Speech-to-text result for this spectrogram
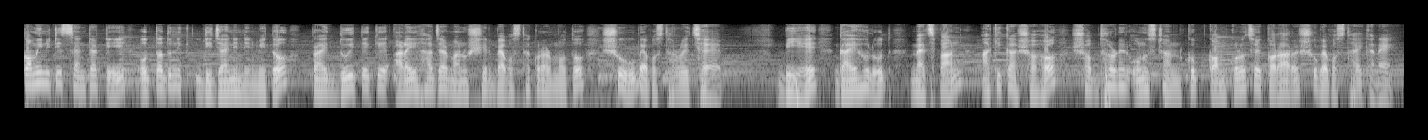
কমিউনিটি সেন্টারটি অত্যাধুনিক ডিজাইনে নির্মিত প্রায় দুই থেকে আড়াই হাজার মানুষের ব্যবস্থা করার মতো সুব্যবস্থা রয়েছে। বিয়ে, গায়ে হলুদ ম্যাচপান আকিকা সহ সব ধরনের অনুষ্ঠান খুব কম খরচে করার সুব্যবস্থা এখানে।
